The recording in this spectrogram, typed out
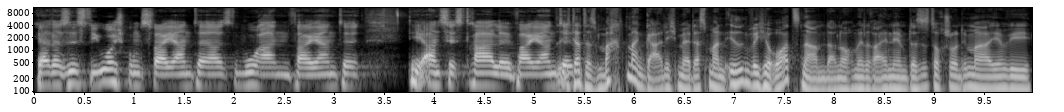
Ja, das ist die Ursprungsvariante, also Wuhan-Variante die ancestrale Variante. Ich dachte, das macht man gar nicht mehr, dass man irgendwelche Ortsnamen da noch mit reinnimmt. Das ist doch schon immer irgendwie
